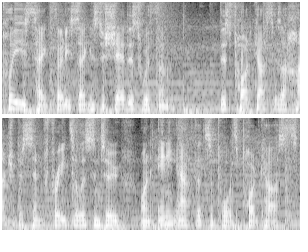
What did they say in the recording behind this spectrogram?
please take 30 seconds to share this with them. This podcast is 100% free to listen to on any app that supports podcasts,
